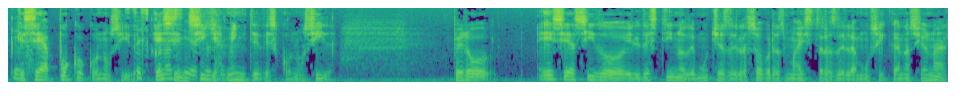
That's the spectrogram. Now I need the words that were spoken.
que sea poco conocida, es sencillamente desconocida. Pero ese ha sido el destino de muchas de las obras maestras de la música nacional.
